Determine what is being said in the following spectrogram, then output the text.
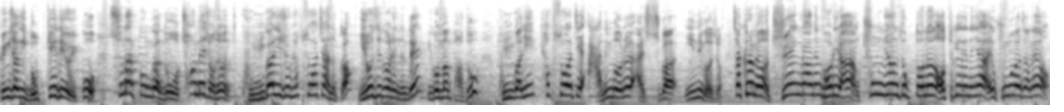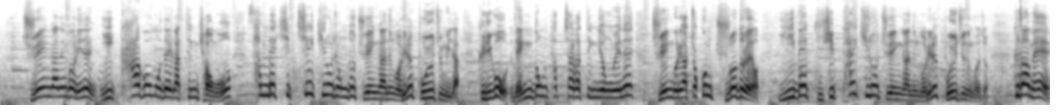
굉장히 높게 되어 있고 수납 공간도 처음에 저는 공간이 좀 협소하지 않을까? 이런 생각을 했는데 이것만 봐도 공간이 협소하지 않은 거를 알 수가 있는 거죠. 자 그러면 주행 가는 거리랑 충전 속도는 어떻게 되느냐? 이거 궁금하잖아요. 주행 가는 거리는 이 카고 모델 같은 경우 317km 정도 주행 가는 거리를 보여줍니다. 그리고 냉동 탑차 같은 경우에는 주행 거리가 조금 줄어들어요. 298km 주행 가는 거리를 보여주는 거죠. 그 다음에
